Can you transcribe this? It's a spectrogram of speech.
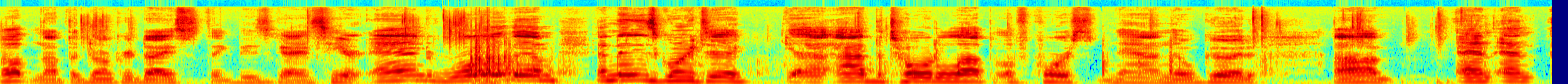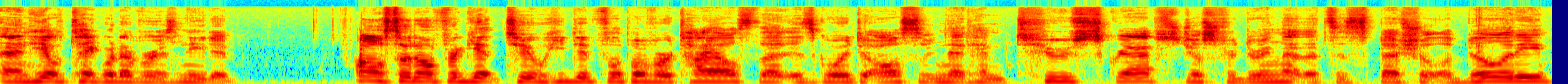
Oh, not the drunkard dice. Take these guys here and roll them, and then he's going to uh, add the total up. Of course, nah, no good. Um, and, and, and he'll take whatever is needed. Also, don't forget too, he did flip over a tile, so that is going to also net him two scraps just for doing that. That's his special ability.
